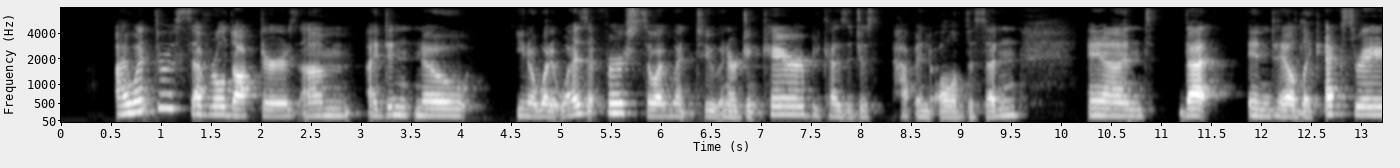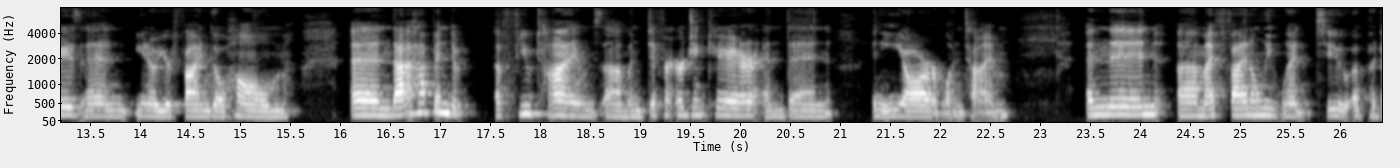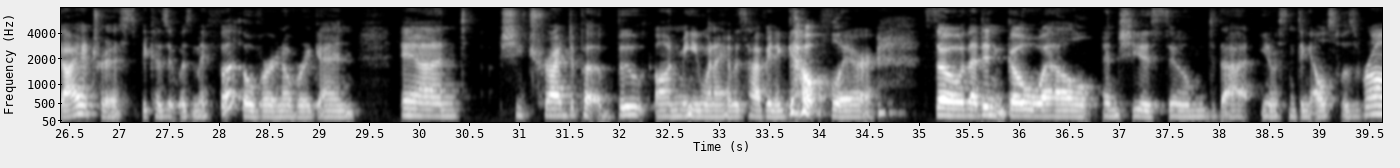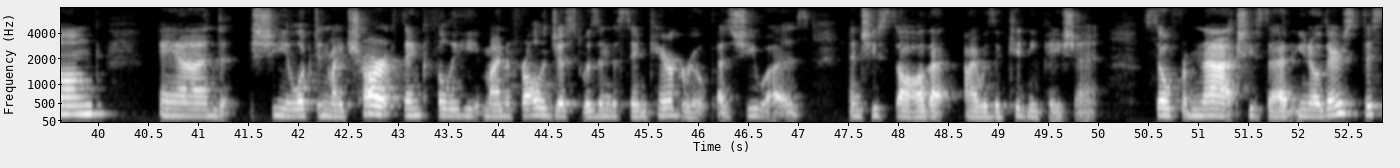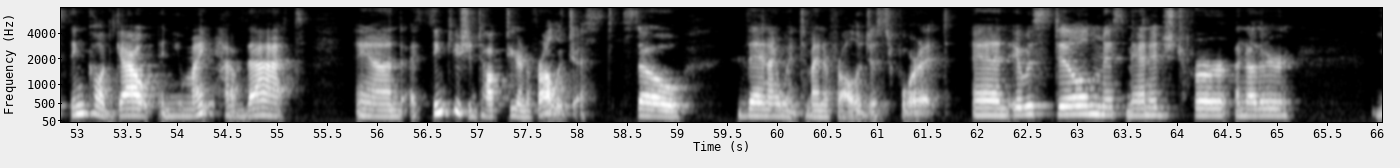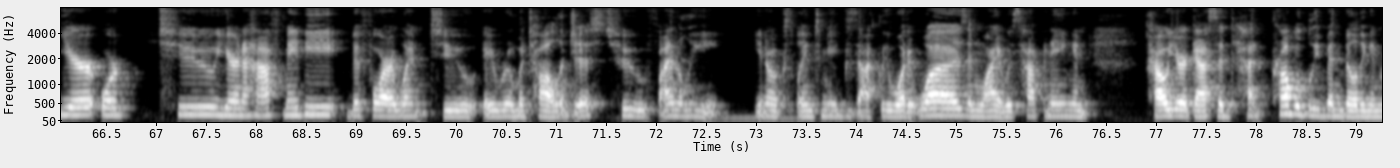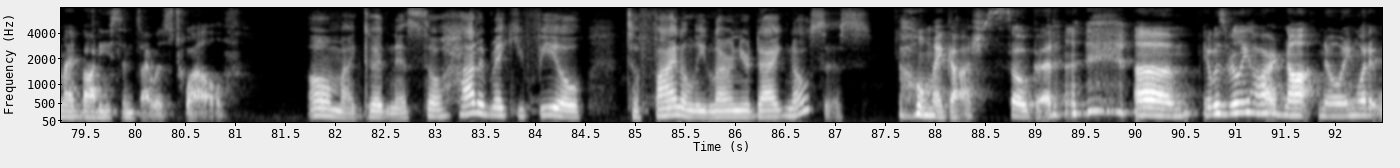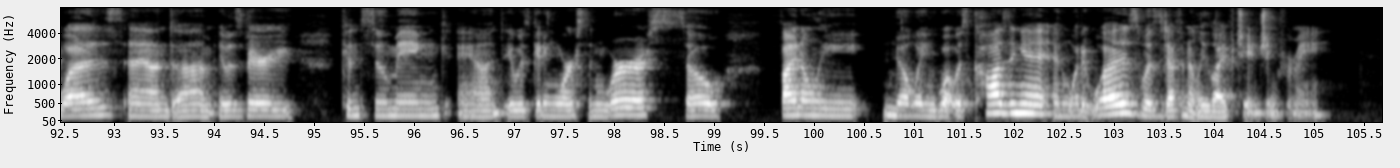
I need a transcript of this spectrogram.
I went through several doctors. Um, I didn't know you know what it was at first so i went to an urgent care because it just happened all of the sudden and that entailed like x-rays and you know you're fine go home and that happened a few times um, in different urgent care and then an er one time and then um, i finally went to a podiatrist because it was my foot over and over again and she tried to put a boot on me when I was having a gout flare. So that didn't go well. And she assumed that, you know, something else was wrong. And she looked in my chart. Thankfully, my nephrologist was in the same care group as she was. And she saw that I was a kidney patient. So from that, she said, you know, there's this thing called gout, and you might have that. And I think you should talk to your nephrologist. So then I went to my nephrologist for it. And it was still mismanaged for another year or two, year and a half maybe, before I went to a rheumatologist who finally, you know, explained to me exactly what it was and why it was happening and how uric acid had probably been building in my body since I was 12. Oh my goodness. So, how did it make you feel to finally learn your diagnosis? Oh my gosh, so good. um, it was really hard not knowing what it was, and um, it was very consuming, and it was getting worse and worse. So, finally knowing what was causing it and what it was was definitely life changing for me.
